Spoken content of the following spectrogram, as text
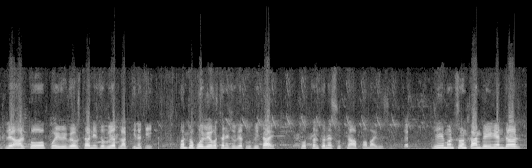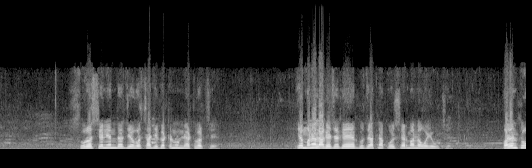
એટલે હાલ તો કોઈ વ્યવસ્થાની જરૂરિયાત લાગતી નથી. પરંતુ કોઈ વ્યવસ્થાની જરૂરિયાત ઊભી થાય, તો તંત્રને સૂચના આપવામાં આવી છે. પ્રી મોન્સૂન કામગીરીની અંદર સુરત શહેરની અંદર જે વરસાદી ગટરનું નેટવર્ક છે, એ મને લાગે છે કે ગુજરાતના કોઈ શહેરમાં ન હોય એવું છે. પરંતુ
